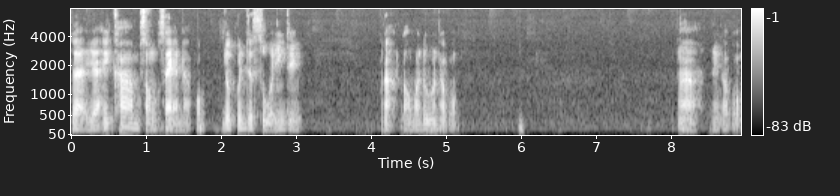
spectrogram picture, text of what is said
แต่อย่าให้ข้ามสองแสนนะครับผมยกเว้นจะสวยจริงๆอะลองมาดูนะครับผม อ่า นี่ครับผม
